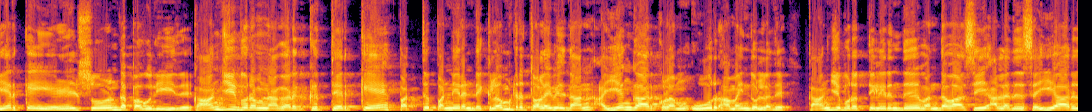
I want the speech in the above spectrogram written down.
இயற்கை எழில் சூழ்ந்த பகுதி இது. காஞ்சிபுரம் நகருக்கு தெற்கே பத்து பன்னிரண்டு கிலோமீட்டர் தொலைவில் தான் ஐயங்கார் குளம் ஊர் அமைந்துள்ளது. காஞ்சிபுரத்தில் இருந்து வந்தவாசி அல்லது செய்யாறு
